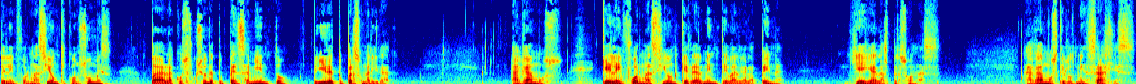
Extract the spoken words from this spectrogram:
de la información que consumes para la construcción de tu pensamiento y de tu personalidad. Hagamos que la información que realmente valga la pena llegue a las personas. Hagamos que los mensajes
